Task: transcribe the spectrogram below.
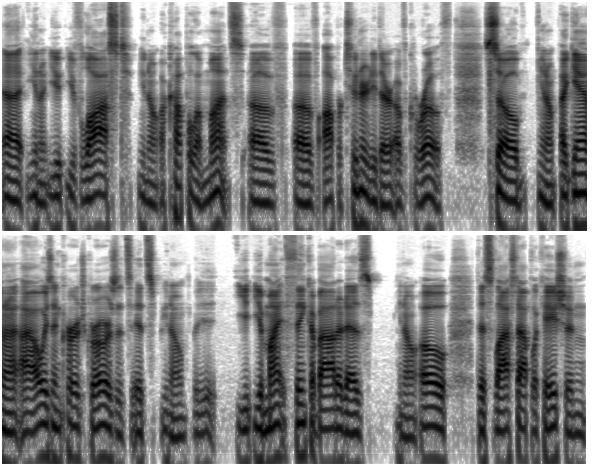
uh, you know you, you've lost you know a couple of months of of opportunity there of growth. So you know again I, I always encourage growers it's it's you know you, you might think about it as you know oh this last application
